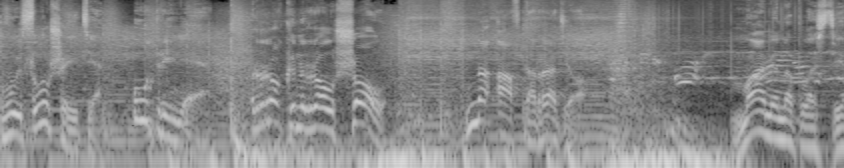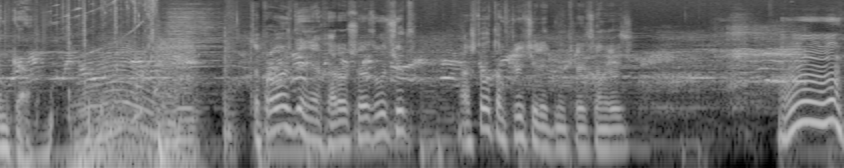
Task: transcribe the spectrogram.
Вы слушаете «Утреннее рок-н-ролл шоу» на Авторадио. «Мамина пластинка». Сопровождение хорошее звучит. А что вы там включили, Дмитрий Александрович? М-м-м.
